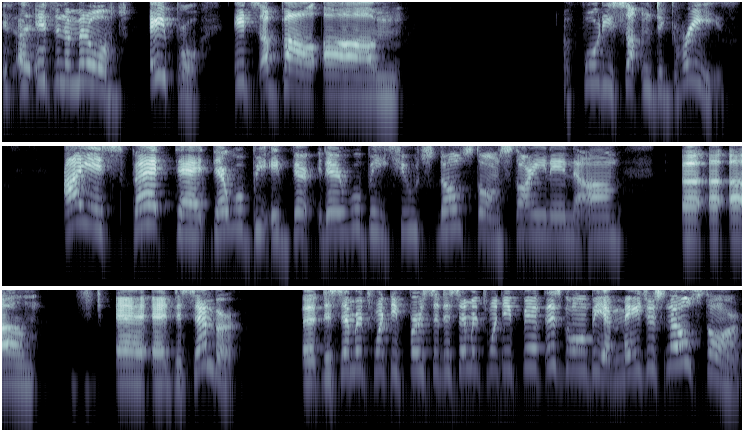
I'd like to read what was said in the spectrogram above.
It's uh, it's in the middle of April. It's about um forty something degrees. I expect that there will be a there, there will be huge snowstorms starting in um uh, uh um uh, uh, December. Uh, December 21st to December 25th, there's going to be a major snowstorm.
